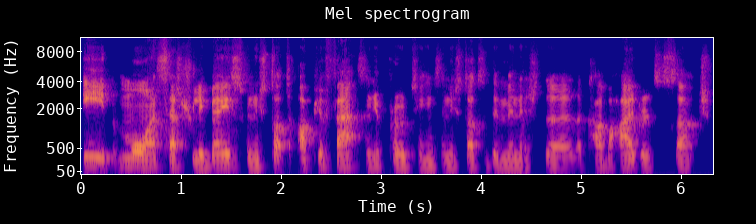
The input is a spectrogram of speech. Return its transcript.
eat more ancestrally based, when you start to up your fats and your proteins, and you start to diminish the the carbohydrates as such,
